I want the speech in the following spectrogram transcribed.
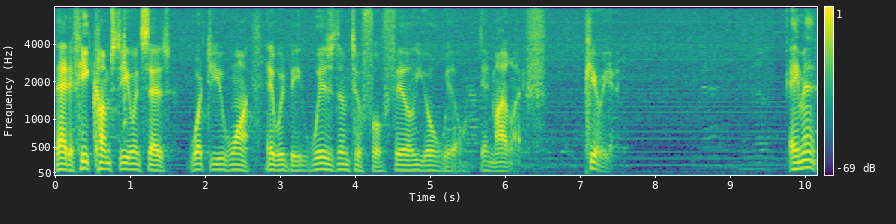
That if He comes to you and says, what do you want? It would be wisdom to fulfill your will in my life. Period. Amen.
